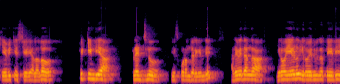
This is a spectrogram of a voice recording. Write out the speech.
కేవీకే స్టేడియాలలో ఫిట్ ఇండియా ప్లెడ్జ్ను తీసుకోవడం జరిగింది. అదేవిధంగా ఇరవై ఏడు ఇరవై ఎనిమిదో తేదీ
